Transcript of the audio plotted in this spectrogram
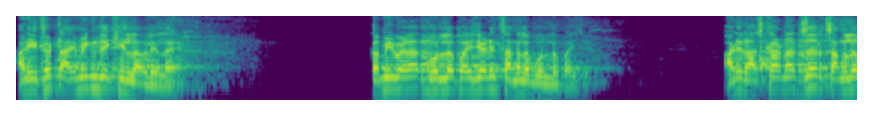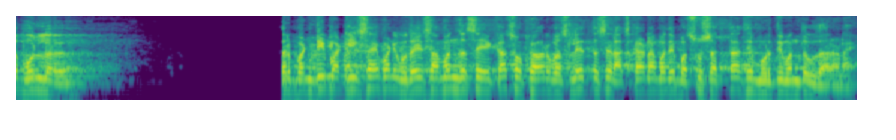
आणि इथं टायमिंग देखील लावलेलं आहे. कमी वेळात बोललं पाहिजे आणि चांगलं बोललं पाहिजे. आणि राजकारणात जर चांगलं बोललं तर बंटी पाटील साहेब आणि उदय सामंत जसे एका सोफ्यावर बसलेत तसे राजकारणामध्ये बसू शकतात हे मूर्तिमंत उदाहरण आहे.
